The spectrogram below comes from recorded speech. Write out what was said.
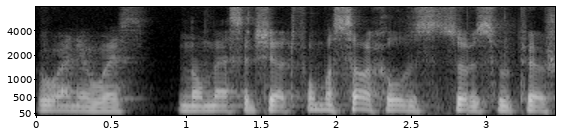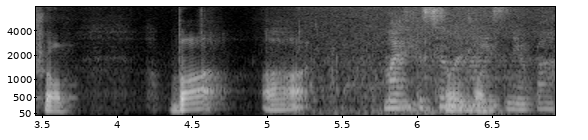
go anyways. No message yet for my circle, service repair shop. But, uh, My facility my- is nearby.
